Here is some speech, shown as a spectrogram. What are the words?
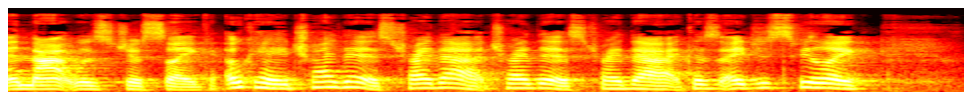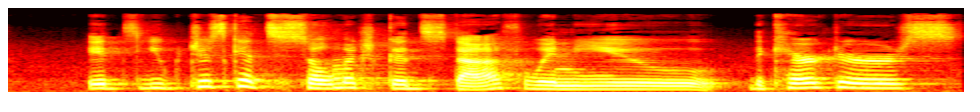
And that was just like, okay, try this, try that, try this, try that. Because I just feel like it's, you just get so much good stuff when you, the characters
